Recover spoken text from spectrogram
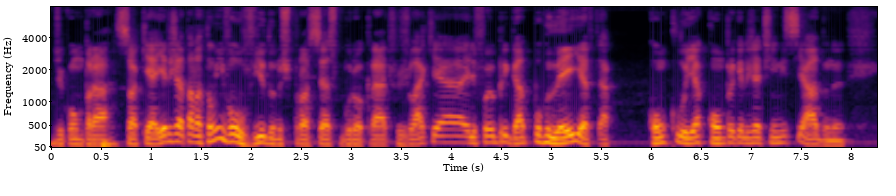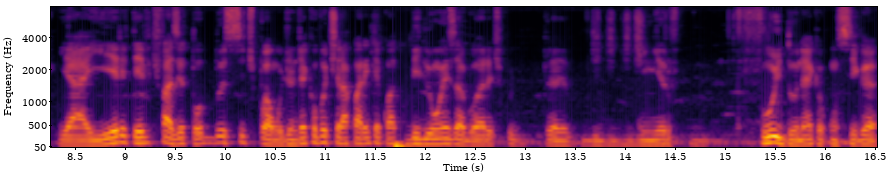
de comprar. Só que aí ele já estava tão envolvido nos processos burocráticos lá que a, ele foi obrigado por lei a, a concluir a compra que ele já tinha iniciado, né? E aí ele teve que fazer todo esse, tipo, ah, de onde é que eu vou tirar 44 bilhões agora, tipo, de, de, de dinheiro fluido, né, que eu consiga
